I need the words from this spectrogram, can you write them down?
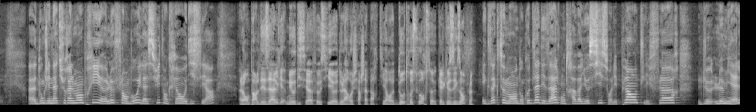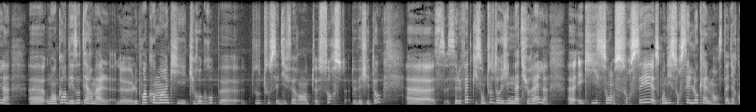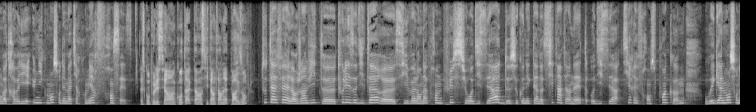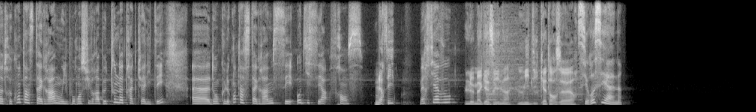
donc, j'ai naturellement pris le flambeau et la suite en créant Odyssea. Alors on parle des algues, mais Odyssea fait aussi de la recherche à partir d'autres sources. Quelques exemples? Exactement. Donc au-delà des algues, on travaille aussi sur les plantes, les fleurs, le, miel euh, ou encore des eaux thermales. Le, point commun qui, regroupe euh, toutes ces différentes sources de végétaux, euh, c'est le fait qu'ils sont tous d'origine naturelle et qui sont sourcés, ce qu'on dit sourcés localement, c'est-à-dire qu'on va travailler uniquement sur des matières premières françaises. Est-ce qu'on peut laisser un contact à un site internet par exemple? Tout à fait. Alors j'invite euh, tous les auditeurs, euh, s'ils veulent en apprendre plus sur Odyssea, de se connecter à notre site internet odyssea-france.com ou également sur notre compte Instagram où ils pourront suivre un peu toute notre actualité. Euh, donc le compte Instagram, c'est Odyssea France. Merci. Merci à vous. Le magazine, midi 14h. Sur Océane.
